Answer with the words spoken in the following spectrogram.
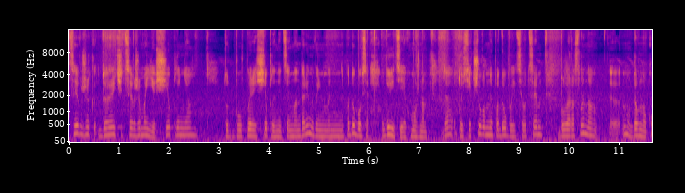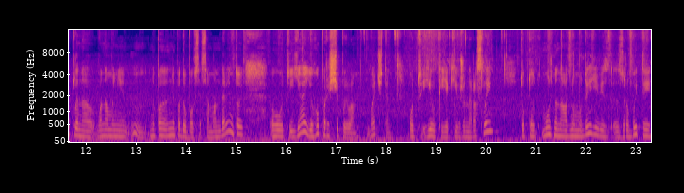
це вже, до речі, це вже моє щеплення. Тут був перещеплений цей мандарин, він мені не подобався. Дивіться, як можна. Да? Тобто, якщо вам не подобається, оце була рослина е, ну, давно куплена, вона мені ну, не, подобався сам мандарин. Той. От, я його перещепила. Бачите? От гілки, які вже наросли. Тобто можна на одному дереві зробити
